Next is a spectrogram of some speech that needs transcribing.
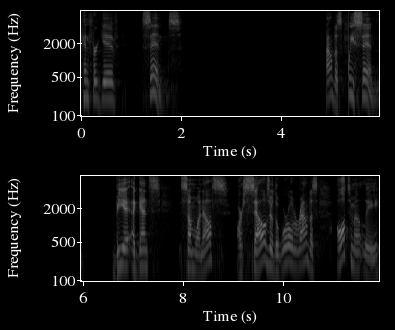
can forgive sins. Around us, we sin, be it against someone else, ourselves, or the world around us. Ultimately,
